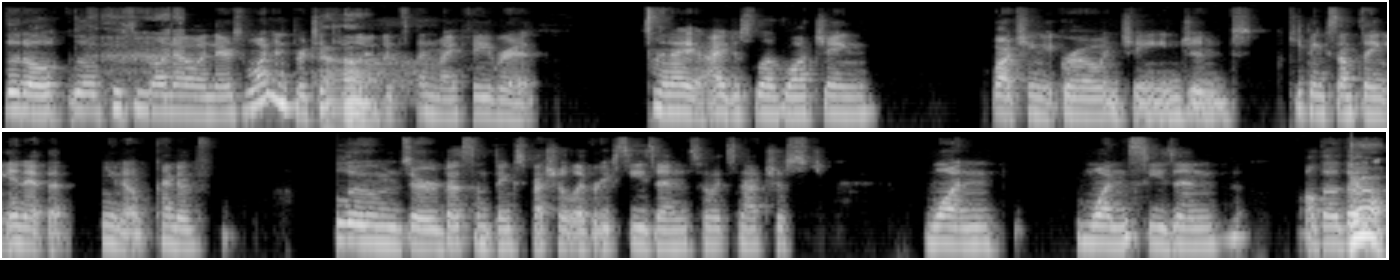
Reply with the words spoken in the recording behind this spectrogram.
little little kusamono, and there's one in particular that's been my favorite, and I I just love watching watching it grow and change and keeping something in it that you know kind of blooms or does something special every season. So it's not just one one season. Although those, yeah.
